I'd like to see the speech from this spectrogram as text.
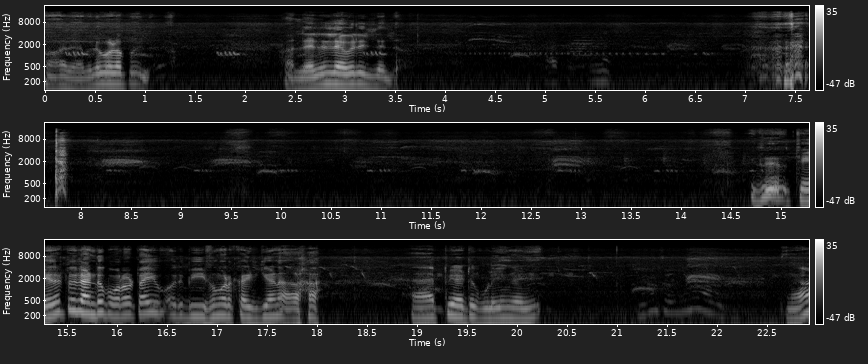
ആ ലെവൽ കുഴപ്പമില്ല. അല്ലെങ്കിലും ലെവലില്ലല്ലോ ഇത് ചെയ്തിട്ട് രണ്ട് പൊറോട്ടയും ഒരു ബീഫും കൂടെ കഴിക്കുകയാണ്. ആഹാ. ഹാപ്പി ആയിട്ട് കുളിയും കഴിഞ്ഞ്. ആ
